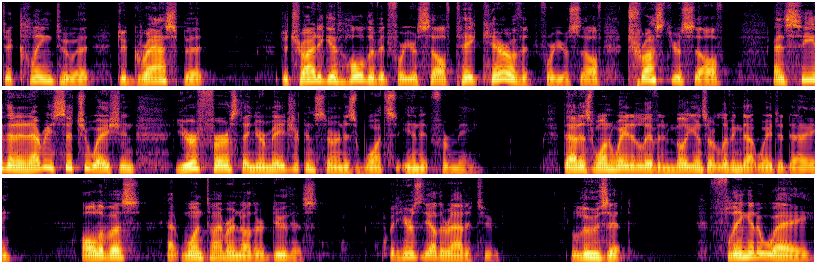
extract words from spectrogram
to cling to it, to grasp it, to try to get hold of it for yourself, take care of it for yourself, trust yourself, and see that in every situation, your first and your major concern is what's in it for me. That is one way to live, and millions are living that way today. All of us, at one time or another, do this. But here's the other attitude lose it, fling it away,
